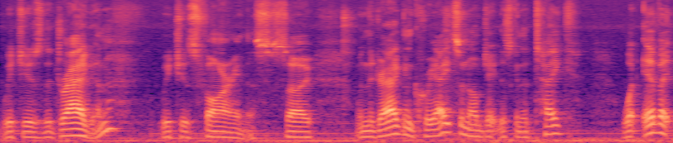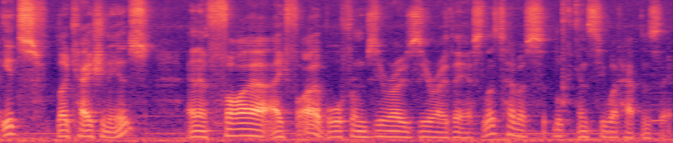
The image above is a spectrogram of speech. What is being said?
which is the dragon, which is firing this. So when the dragon creates an object, it's going to take whatever its location is and then fire a fireball from 0, 0 there. So let's have a look and see what happens there.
